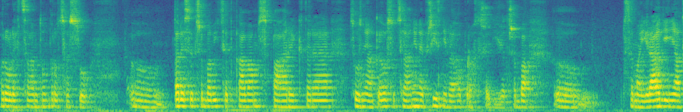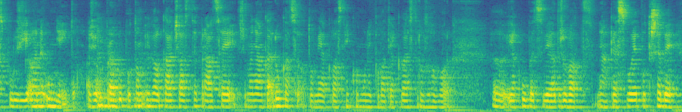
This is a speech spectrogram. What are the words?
roli v celém tom procesu. Ehm, tady se třeba víc setkávám s páry, které jsou z nějakého sociálně nepříznivého prostředí, že třeba ehm, se mají rádi, nějak spolu žijí, ale neumějí to. A že Mhm. opravdu potom i velká část té práce je i třeba nějaká edukace o tom, jak vlastně komunikovat, jak vést rozhovor, eh, jak vůbec vyjadřovat nějaké svoje potřeby,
